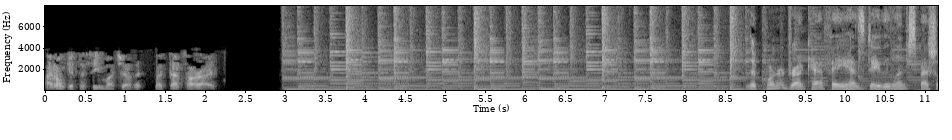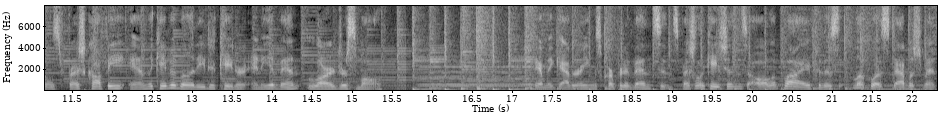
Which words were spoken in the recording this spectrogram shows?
I don't get to see much of it, but that's all right. The Corner Drug Cafe has daily lunch specials, fresh coffee, and the capability to cater any event, large or small. Family gatherings, corporate events, and special occasions all apply for this local establishment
